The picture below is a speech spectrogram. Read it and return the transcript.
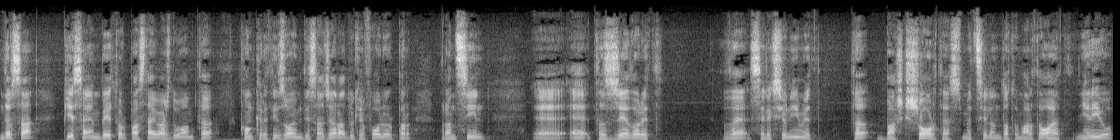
Ndërsa pjesa e mbetur pastaj vazhduam të konkretizojmë disa gjëra duke folur për rëndësinë e, e të zgjedhurit dhe seleksionimit të bashkëshortes me të cilën do të martohet njeriu,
